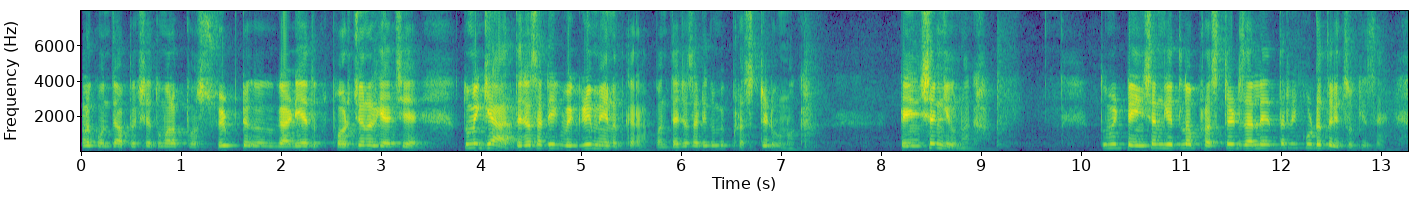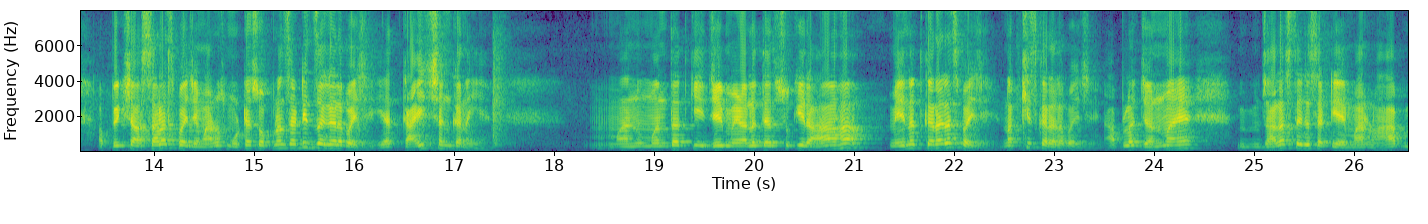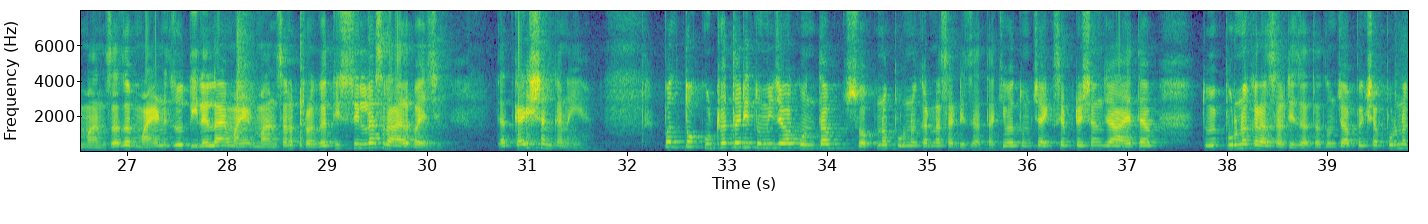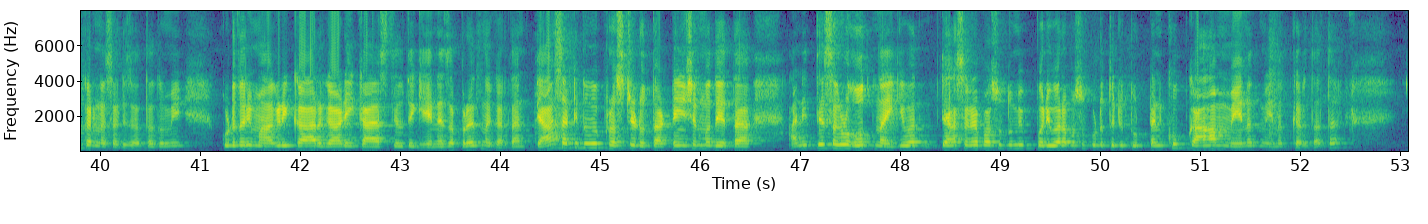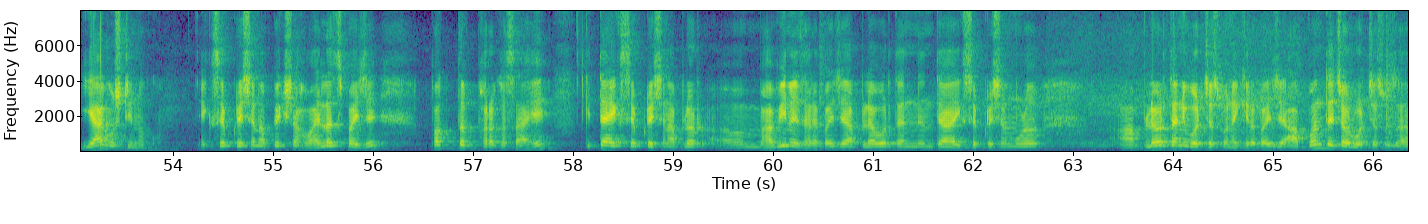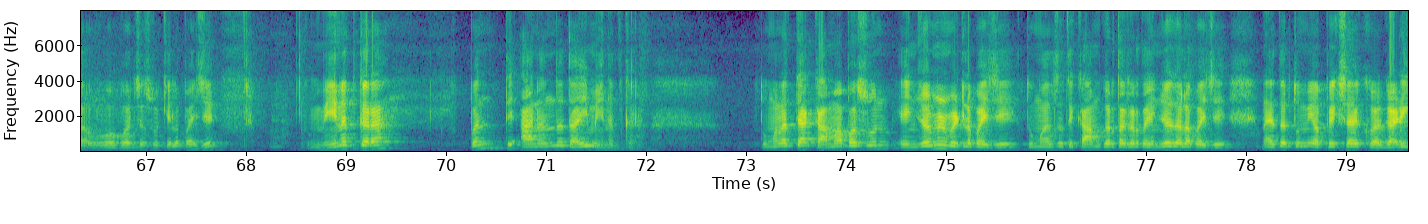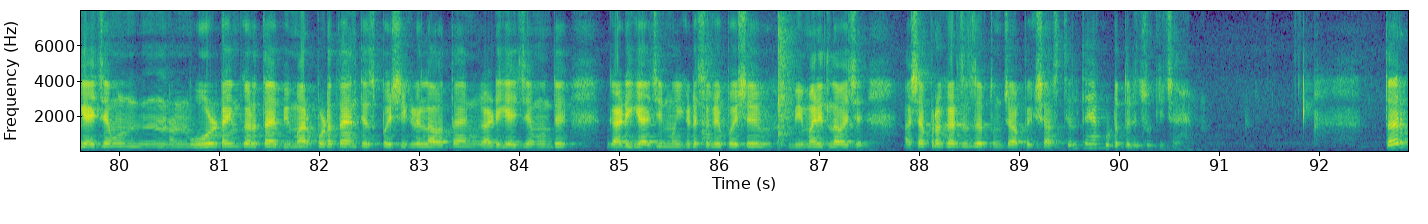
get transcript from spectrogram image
तुम्हाला कोणत्या अपेक्षा तुम्हाला स्विफ्ट गाडी आहे तर फॉर्च्युनर घ्यायची आहे. तुम्ही घ्या त्याच्यासाठी एक वेगळी मेहनत करा पण त्याच्यासाठी तुम्ही फ्रस्टेड होऊ नका. टेन्शन घेऊ नका. तुम्ही टेन्शन घेतलं फ्रस्ट्रेट झाले तर कुठंतरी चुकीचं आहे. अपेक्षा असायलाच पाहिजे. माणूस मोठ्या स्वप्नांसाठीच जगायला पाहिजे. यात काहीच शंका नाही आहे माणू म्हणतात की जे मिळालं त्यात सुखी राहा. हा मेहनत करायलाच पाहिजे नक्कीच करायला पाहिजे. आपला जन्म आहे झालाच त्याच्यासाठी आहे. मान हा माणसाचा माइंड जो दिलेला आहे माइंड माणसानं प्रगतिशीलच राहायला पाहिजे. त्यात काहीच शंका नाही आहे पण तो कुठंतरी तुम्ही जेव्हा कोणता स्वप्न पूर्ण करण्यासाठी जाता किंवा तुमच्या एक्सेप्टेशन ज्या आहेत त्या तुम्ही पूर्ण करण्यासाठी जाता तुमच्या अपेक्षा पूर्ण करण्यासाठी जाता तुम्ही कुठेतरी महागडी कार गाडी काय असतील ते घेण्याचा प्रयत्न करता आणि त्यासाठी तुम्ही फ्रस्ट्रेट होता टेन्शनमध्ये येता आणि ते सगळं होत नाही किंवा त्या सगळ्यापासून तुम्ही परिवारापासून कुठेतरी तुटता आणि खूप काम मेहनत मेहनत करता तर या गोष्टी नको. एक्सेप्टेशन अपेक्षा व्हायलाच पाहिजे. फक्त फरक असा आहे की त्या एक्सेप्टेशन आपल्यावर भावी नाही झाल्या पाहिजे. आपल्यावर त्यांनी त्या एक्सेप्टेशनमुळं आपल्यावर त्यांनी वर्चस्व नाही केलं पाहिजे. आपण त्याच्यावर वर्चस्व झा व- वर्चस्व केलं पाहिजे. मेहनत करा पण ते आनंददायी मेहनत करा. तुम्हाला त्या कामापासून एन्जॉयमेंट भेटलं पाहिजे. तुम्हाला ते काम करता करता एन्जॉय झाला पाहिजे. नाहीतर तुम्ही अपेक्षा आहे गाडी घ्यायची म्हणून ओव्हर टाईम करत आहे बिमार पडत आहे आणि तेच पैसे इकडे लावत आहे आणि गाडी घ्यायची म्हणून ते गाडी घ्यायची आणि मग इकडे सगळे पैसे बिमारीत लावायचे. अशा प्रकारचं जर तुमच्या अपेक्षा असतील तर ह्या कुठंतरी चुकीच्या आहे तर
